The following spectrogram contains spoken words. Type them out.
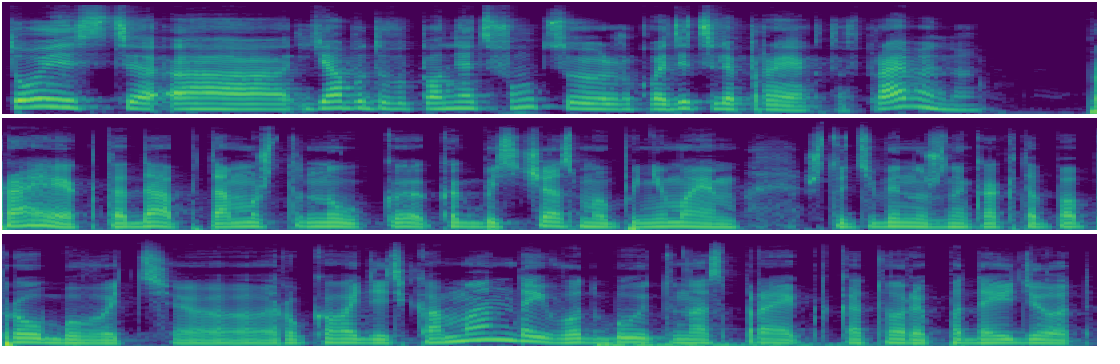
то есть а, я буду выполнять функцию руководителя проектов, правильно? Проекта, да, потому что, ну, как бы сейчас мы понимаем, что тебе нужно как-то попробовать э, руководить командой. Вот будет у нас проект, который подойдет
